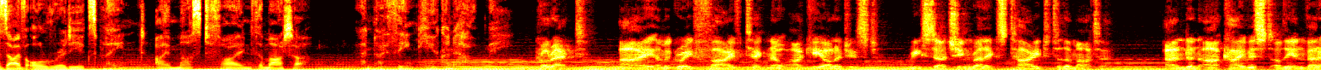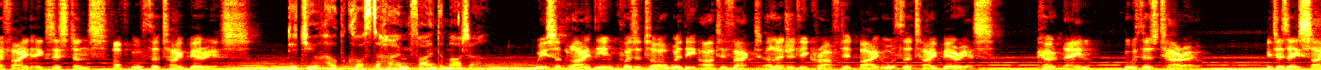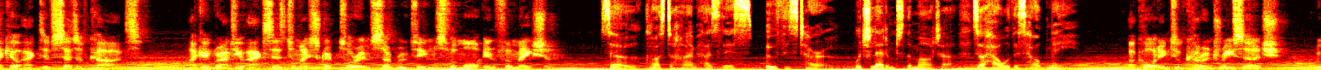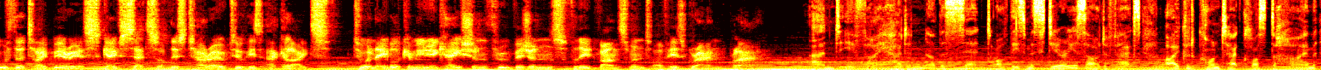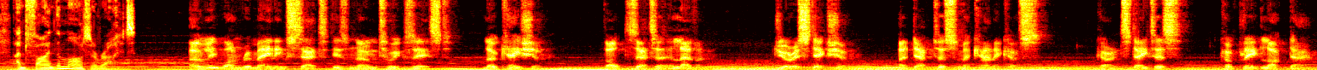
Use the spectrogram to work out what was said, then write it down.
As I've already explained, I must find the Martyr, and I think you can help me. Correct. I am a grade 5 techno-archaeologist, researching relics tied to the martyr, and an archivist of the unverified existence of Uther Tiberius. Did you help Klosterheim find the Martyr? We supplied the Inquisitor with the artifact allegedly crafted by Uther Tiberius, codename Uther's Tarot. It is a psychoactive set of cards. I can grant you access to my scriptorium subroutines for more information. So, Klosterheim has this Uther's Tarot, which led him to the Martyr. So how will this help me? According to current research, Uther Tiberius gave sets of this tarot to his acolytes to enable communication through visions for the advancement of his grand plan. And if I had another set of these mysterious artifacts, I could contact Klosterheim and find the Martyr, right? Only one remaining set is known to exist. Location Vault Zeta 11. Jurisdiction Adeptus Mechanicus. Current status Complete lockdown.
